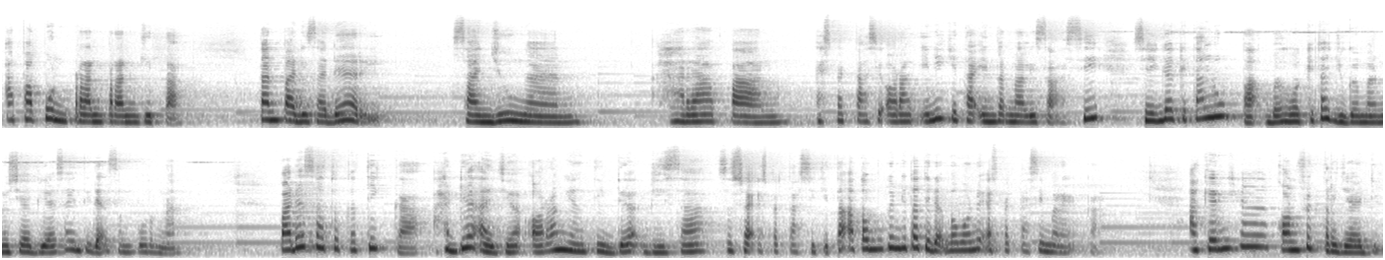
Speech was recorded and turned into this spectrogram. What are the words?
apa pun peran-peran kita. Tanpa disadari, sanjungan, harapan, ekspektasi orang ini kita internalisasi sehingga kita lupa bahwa kita juga manusia biasa yang tidak sempurna. Pada satu ketika ada aja orang yang tidak bisa sesuai ekspektasi kita atau mungkin kita tidak memenuhi ekspektasi mereka. Akhirnya konflik terjadi.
